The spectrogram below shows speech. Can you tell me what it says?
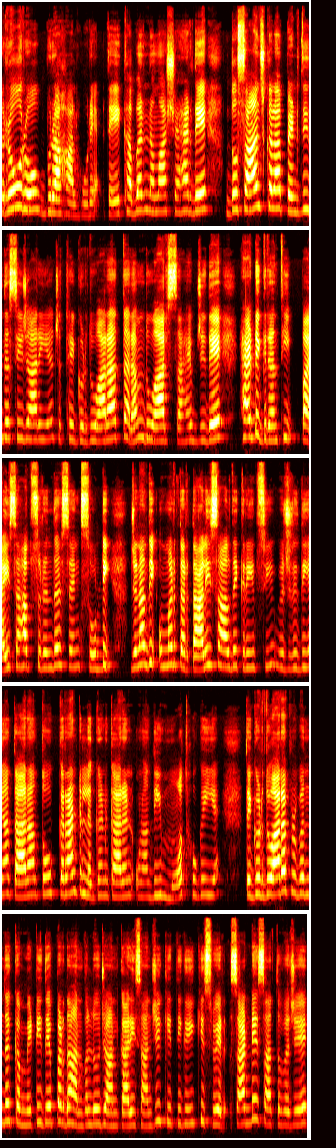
ਰੋ ਰੋ ਬੁਰਾ ਹਾਲ ਹੋ ਰਿਹਾ ਤੇ ਇਹ ਖਬਰ ਨਵਾਂ ਸ਼ਹਿਰ ਦੇ ਦੋਸਾਂਝ ਕਲਾ ਪਿੰਡ ਦੀ ਦੱਸੀ ਜਾ ਰਹੀ ਹੈ, ਜਿੱਥੇ ਗੁਰਦੁਆਰਾ ਧਰਮ ਦੁਆਰ ਸਾਹਿਬ ਜੀ ਦੇ ਹੈੱਡ ਗ੍ਰੰਥੀ ਭਾਈ ਸਾਹਿਬ ਸੁਰਿੰਦਰ ਸਿੰਘ ਸੋਢੀ, ਜਿਨ੍ਹਾਂ ਦੀ ਉਮਰ 43 ਸਾਲ ਦੇ ਕਰੀਬ ਸੀ, ਬਿਜਲੀ ਦੀਆਂ ਤਾਰਾਂ ਤੋਂ ਕਰੰਟ ਲੱਗਣ ਕਾਰਨ ਉਹਨਾਂ ਦੀ ਮੌਤ ਹੋ ਗਈ ਹੈ। ਤੇ ਗੁਰ ਗੁਰਦੁਆਰਾ ਪ੍ਰਬੰਧਕ ਕਮੇਟੀ ਦੇ ਪ੍ਰਧਾਨ ਵੱਲੋਂ ਜਾਣਕਾਰੀ ਸਾਂਝੀ ਕੀਤੀ ਗਈ ਕਿ ਸਵੇਰ 7:30 ਵਜੇ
